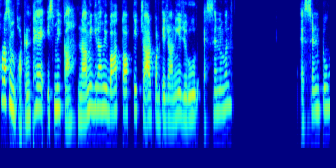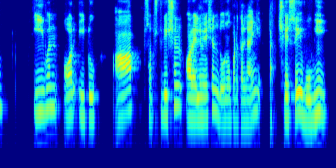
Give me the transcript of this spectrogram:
थोड़ा सा इंपॉर्टेंट है, इसमें कहा, नामी गिरामी बात तो आपके चार पढ़ के जानिए ज़रूर। S N one S N two E one और ई e टू आप सब्सटीट्यूशन और एलिमिनेशन दोनों पढ़कर जाएँगे, अच्छे से वो भी।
